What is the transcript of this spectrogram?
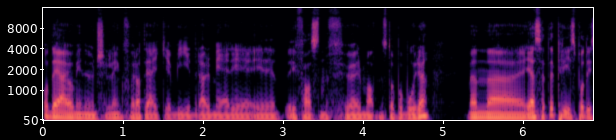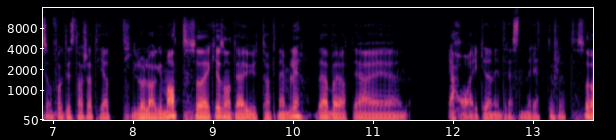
Og det er jo min unnskyldning for at jeg ikke bidrar mer i, i, i fasen før maten står på bordet. Men uh, jeg setter pris på de som faktisk tar seg tida til å lage mat. Så det er ikke sånn at jeg er utakknemlig. Det er bare at jeg, jeg har ikke den interessen, rett og slett. Så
